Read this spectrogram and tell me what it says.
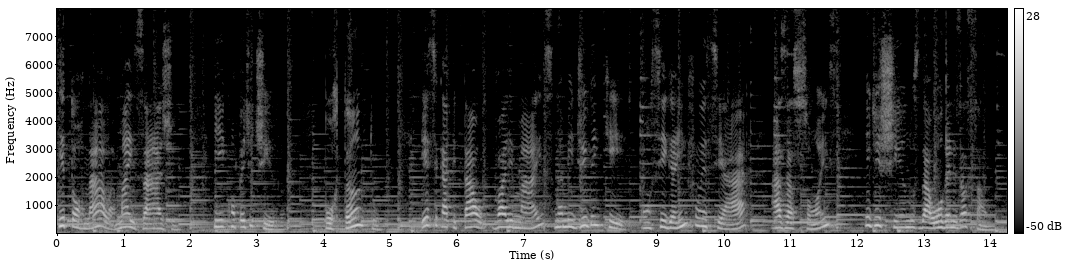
e torná-la mais ágil e competitiva. Portanto, esse capital vale mais na medida em que consiga influenciar as ações e destinos da organização.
